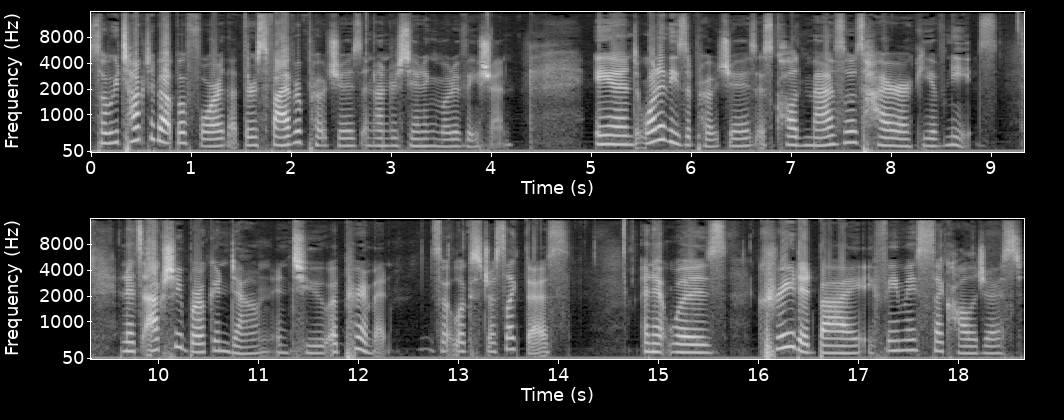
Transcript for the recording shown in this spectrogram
So we talked about before that there's five approaches in understanding motivation. And one of these approaches is called Maslow's hierarchy of needs. And it's actually broken down into a pyramid. So it looks just like this. And it was created by a famous psychologist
